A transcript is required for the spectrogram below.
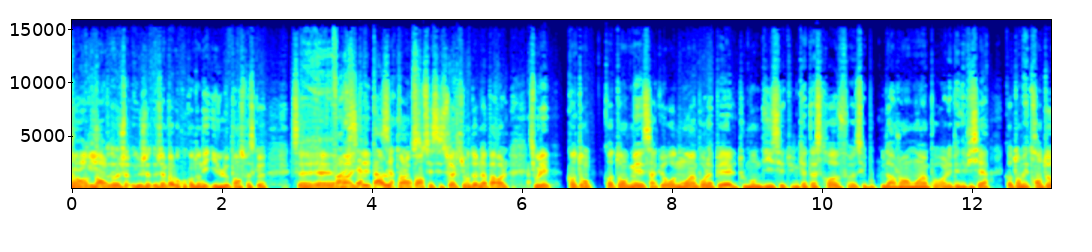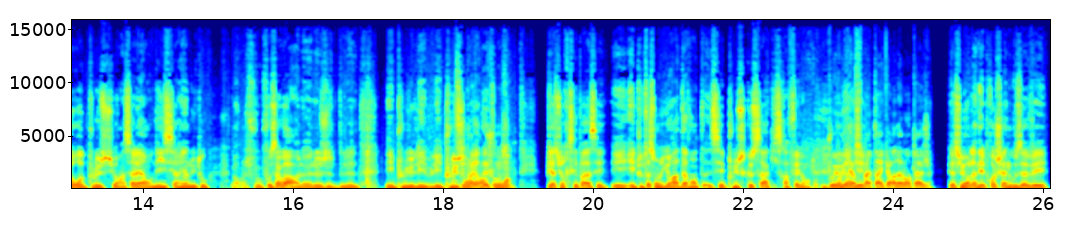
Non, non, j'aime pas beaucoup quand on dit ils le pensent parce que euh, en réalité, certains, le, pensent. et c'est ceux à qui on donne la parole. Si vous voulez, quand on quand on met 5 euros de moins pour l'APL, tout le monde dit c'est une catastrophe, c'est beaucoup d'argent en moins pour les bénéficiaires. Quand on met 30 euros de plus sur un salaire, on dit c'est rien du tout. Alors il faut, savoir, le, les plus les, les plus ont l'air d'être moins. Bien sûr que c'est pas assez. Et, et, de toute façon, il y aura davantage. C'est plus que ça qui sera fait lent. Vous pouvez me dire ce matin qu'il y aura davantage. Bien sûr, l'année prochaine, vous avez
